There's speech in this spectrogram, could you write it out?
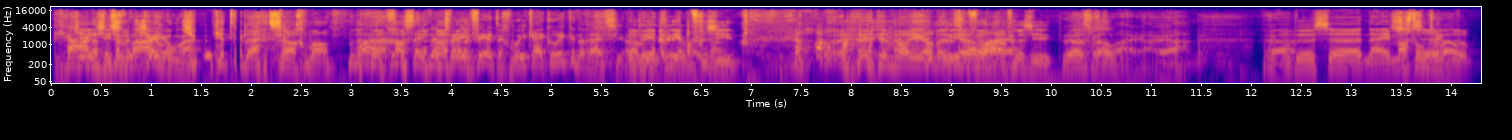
ja Jezus, dat is ook waar, jongen. Hoe ik er toen uitzag, man. Maar gast, ik ben 42. Moet je kijken hoe ik er nog uitzie. Oh, ja, maar jij hebt niet afgezien. Marianne, die heeft wel waar, afgezien. Ja. Dat is wel waar, ja. ja. ja. Dus uh, nee, mag ze stond er wel.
